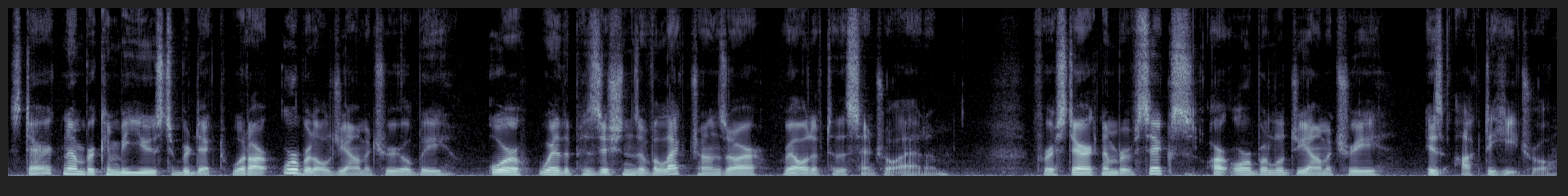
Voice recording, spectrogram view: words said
Steric number can be used to predict what our orbital geometry will be, or where the positions of electrons are relative to the central atom. For a steric number of 6, our orbital geometry is octahedral.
